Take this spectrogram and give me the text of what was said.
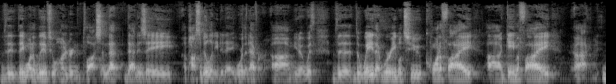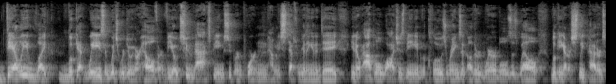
the, they want to live to 100 and plus, and that, that is a, a possibility today more than ever. Um, you know, with the, the way that we're able to quantify, uh, gamify, uh, daily like look at ways in which we're doing our health our vo2 max being super important how many steps we're getting in a day you know apple watches being able to close rings and other wearables as well looking at our sleep patterns.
